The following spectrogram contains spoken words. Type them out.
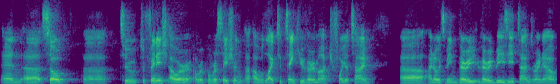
And uh, so uh, to to finish our our conversation, I would like to thank you very much for your time uh, I know it's been very, very busy times right now,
